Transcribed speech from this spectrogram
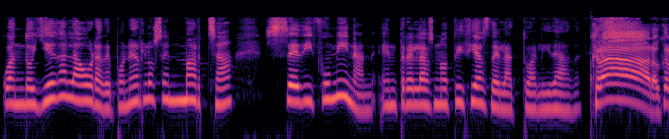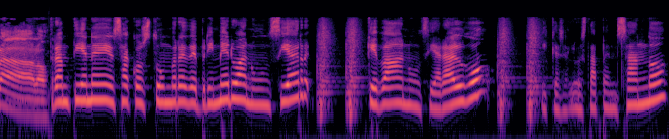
cuando llega la hora de ponerlos en marcha, se difuminan entre las noticias de la actualidad. Claro, claro. Trump tiene esa costumbre de primero anunciar que va a anunciar algo y que se lo está pensando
